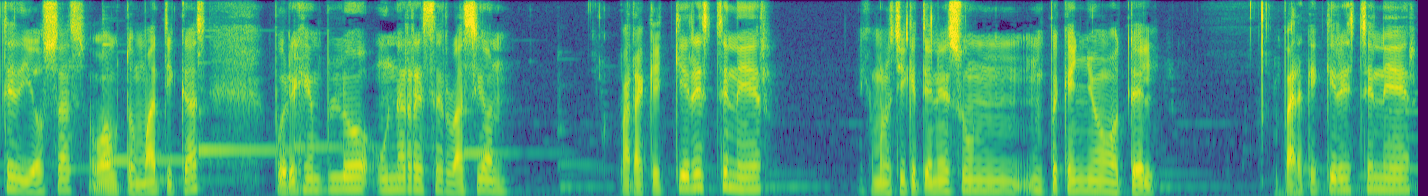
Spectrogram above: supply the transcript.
tediosas o automáticas. Por ejemplo, una reservación. ¿Para qué quieres tener? Dejémoslo así, que tienes un, un pequeño hotel. ¿Para qué quieres tener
